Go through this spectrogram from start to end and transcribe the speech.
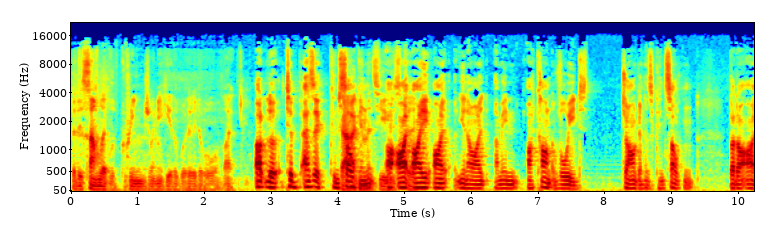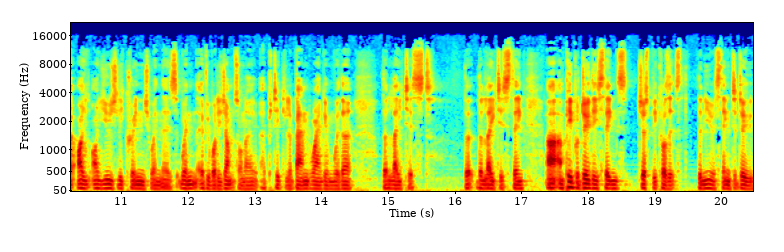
But there's some level of cringe when you hear the word, or like uh, look, to, as a consultant, that's used I, to- I, I, you know, I, I mean, I can't avoid jargon as a consultant, but I, I, I usually cringe when there's when everybody jumps on a, a particular bandwagon with a the latest, the, the latest thing, uh, and people do these things just because it's the newest thing to do,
